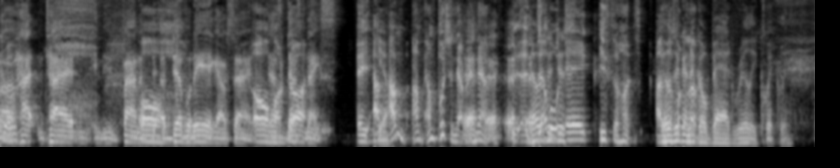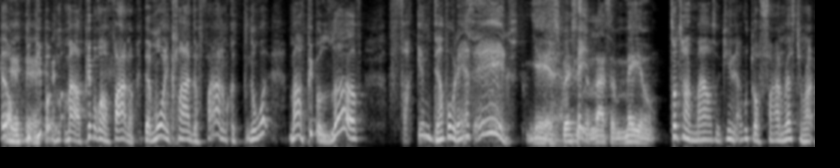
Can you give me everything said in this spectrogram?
around all hot and tired and, and you find a, Oh. a deviled egg outside. Oh that's, my that's nice. Hey, I'm, Yeah. I'm, I'm I'm pushing that right now. Those are Devil just- egg Easter hunts. I those are going to love it. go bad really quickly. Oh, you know, people, Miles, people gonna find them. They're more inclined to find them because you know what, Miles, people love fucking deviled ass eggs. Yeah, especially Hey. with lots of mayo. Sometimes Miles and Kenny, I go to a fine restaurant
